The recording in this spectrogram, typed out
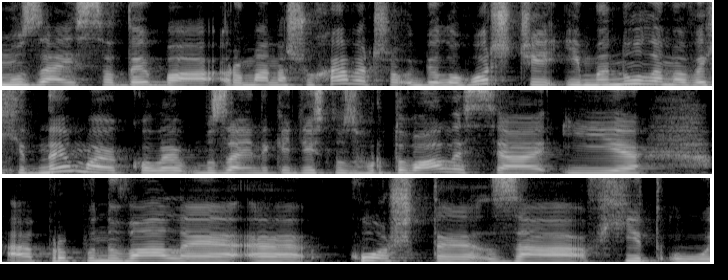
Музей садиба Романа Шухевича у Білогорщі і минулими вихідними, коли музейники дійсно згуртувалися і е, пропонували е, кошти за вхід у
